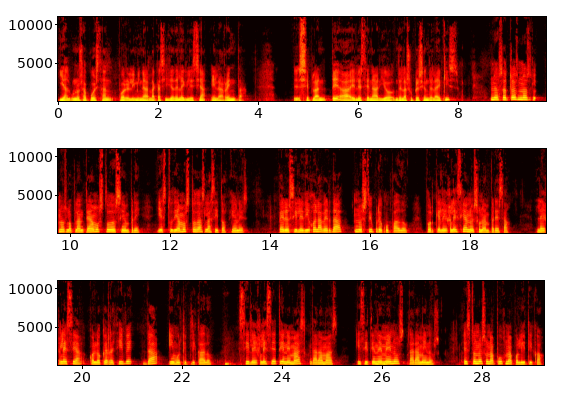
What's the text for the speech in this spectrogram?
y algunos apuestan por eliminar la casilla de la Iglesia en la renta. ¿Se plantea el escenario de la supresión de la X? Nosotros nos, nos lo planteamos todo siempre y estudiamos todas las situaciones pero si le digo la verdad, no estoy preocupado, porque la Iglesia no es una empresa. La Iglesia, con lo que recibe, da y multiplicado. Si la Iglesia tiene más, dará más, y si tiene menos, dará menos. Esto no es una pugna política.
